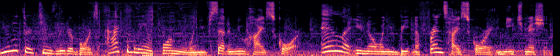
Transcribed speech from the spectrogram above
Unit 13's leaderboards actively inform you when you've set a new high score, and let you know when you've beaten a friend's high score in each mission.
